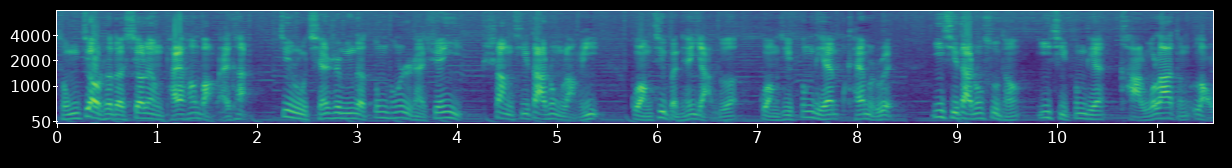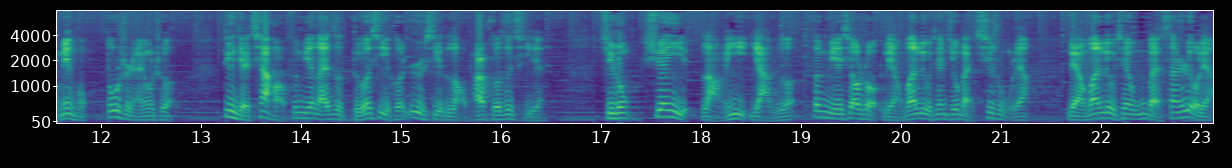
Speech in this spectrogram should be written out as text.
从轿车的销量排行榜来看，进入前十名的东风日产轩逸、上汽大众朗逸、广汽本田雅阁、广汽丰田凯美瑞、一汽大众速腾、一汽丰田卡罗拉等老面孔都是燃油车，并且恰好分别来自德系和日系老牌合资企业。其中，轩逸、朗逸、雅阁分别销售两万六千九百七十五辆、两万六千五百三十六辆、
